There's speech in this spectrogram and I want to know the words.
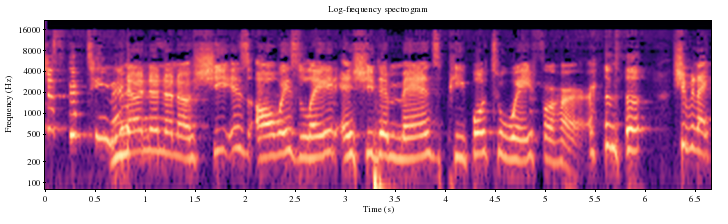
just 15 minutes. No, no, no, no. She is always late and she demands people to wait for her. She'll be like,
